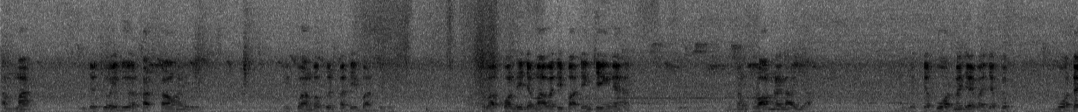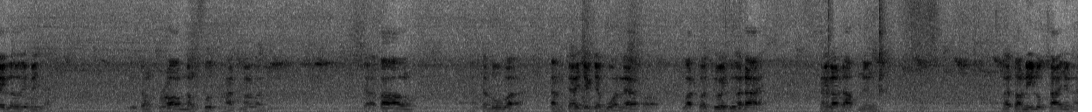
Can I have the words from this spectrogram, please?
ธรรมะที่จะช่วยเหลือขัดเกลาให้ มีความประพฤติปฏิบัติดีแต่ว่าคนที่จะมาปฏิบัติจริง ๆ เนี่ยมัน ต้องพร้อมหลายๆอย่างอาจจะจะบวชไม่ใช่ว่าจะคือบวชได้เลยไม่ใช่คือต้องพร้อมต้องฝึกหัดมาก่อนแต่ก็เอาจะรู้ว่าตั้งใจจะจะบวชแล้วก็วัดก็ช่วยเหลือได้ ในระดับหนึ่งแล้วตอนนี้ลูกชายอยู่ไหน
